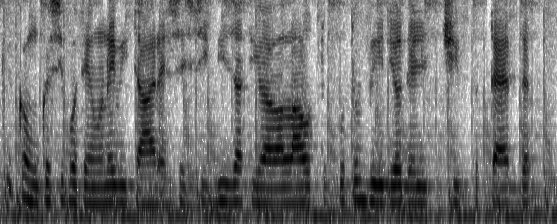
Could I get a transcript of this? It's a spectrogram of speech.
che comunque si potevano evitare se si disattivava l'output video del chip TED.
